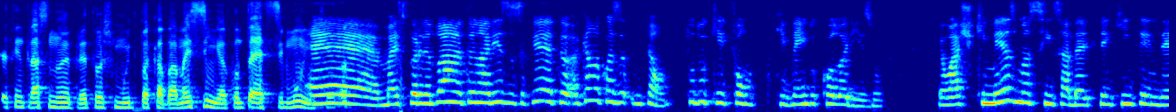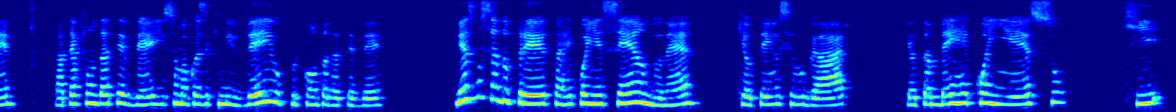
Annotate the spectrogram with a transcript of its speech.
Você tem traço não é preto, eu acho muito para acabar, mas sim, acontece muito. É, mas, por exemplo, ah, teu nariz, não sei o quê, aquela coisa. Então, tudo que, que vem do colorismo. Eu acho que mesmo assim, saber que tem que entender, até falando da TV, isso é uma coisa que me veio por conta da TV, mesmo sendo preta, reconhecendo, né, que eu tenho esse lugar, eu também reconheço que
